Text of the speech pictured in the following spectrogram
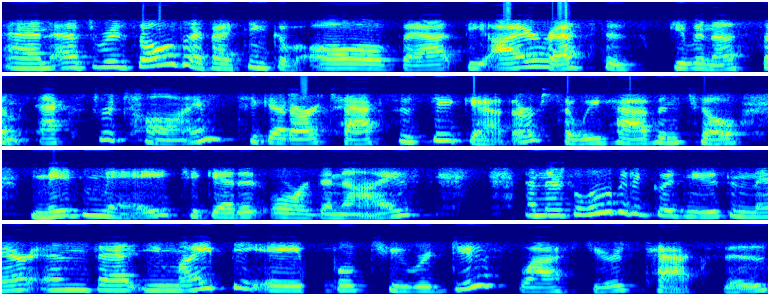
And as a result of, I think, of all of that, the IRS has given us some extra time to get our taxes together. So we have until mid May to get it organized. And there's a little bit of good news in there, and that you might be able to reduce last year's taxes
